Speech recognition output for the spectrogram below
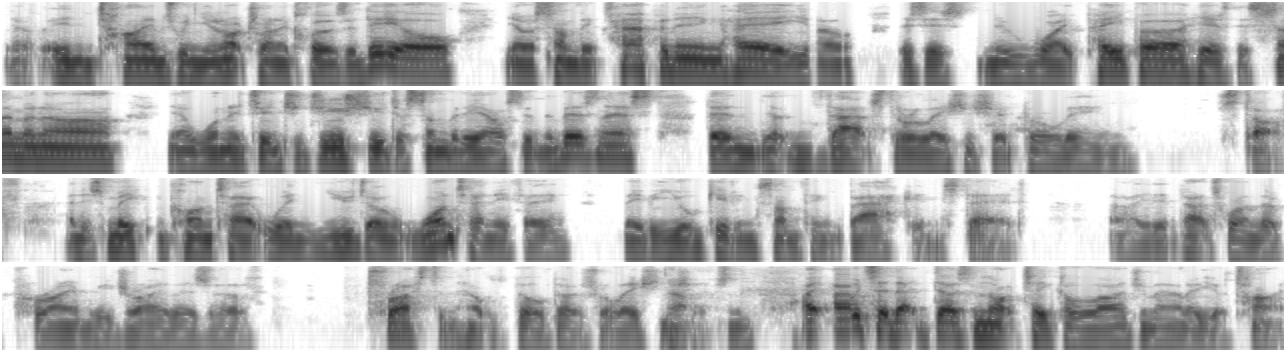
you know, in times when you're not trying to close a deal, you know, something's happening. Hey, you know, there's this new white paper. Here's this seminar. You know, wanted to introduce you to somebody else in the business. Then you know, that's the relationship building stuff, and it's making contact when you don't want anything. Maybe you're giving something back instead. And I think that's one of the primary drivers of trust and helps build those relationships. And I, I would say that does not take a large amount of your time.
